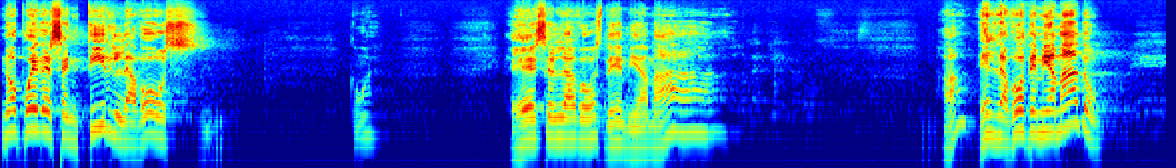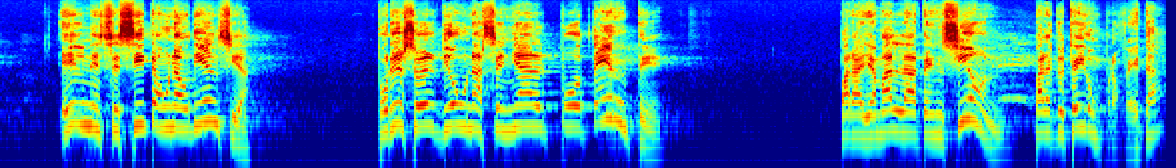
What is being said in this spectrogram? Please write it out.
No puede sentir la voz. ¿Cómo es? Es la voz de mi amado. ¿Ah? Es la voz de mi amado. Él necesita una audiencia. Por eso Él dio una señal potente para llamar la atención, para que usted diga un profeta,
